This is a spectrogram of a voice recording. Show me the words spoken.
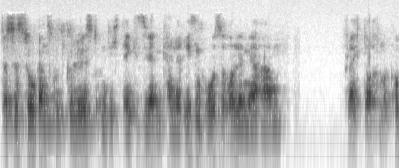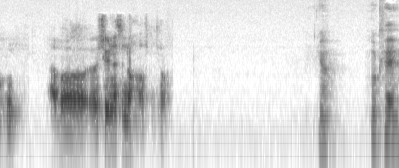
das ist so ganz gut gelöst und ich denke, sie werden keine riesengroße Rolle mehr haben. Vielleicht doch, mal gucken. Aber äh, schön, dass sie noch aufgetaucht Okay.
